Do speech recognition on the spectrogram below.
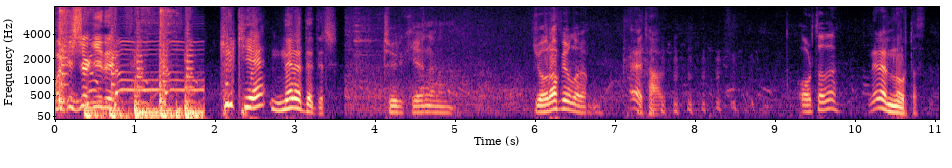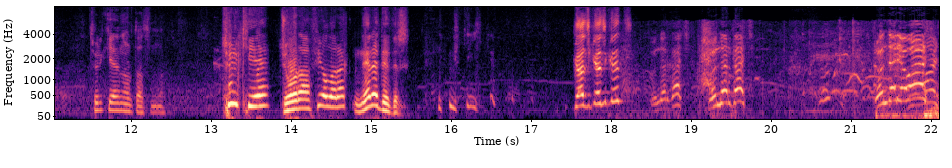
Bakış çok iyiydi. Türkiye nerededir? Türkiye'nin coğrafya olarak mı? Evet abi. Ortada. Nerenin ortası? Türkiye'nin ortasında. Türkiye coğrafi olarak nerededir? Kaç kaç kaç. Önder kaç. Önder kaç. Önder yavaş.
